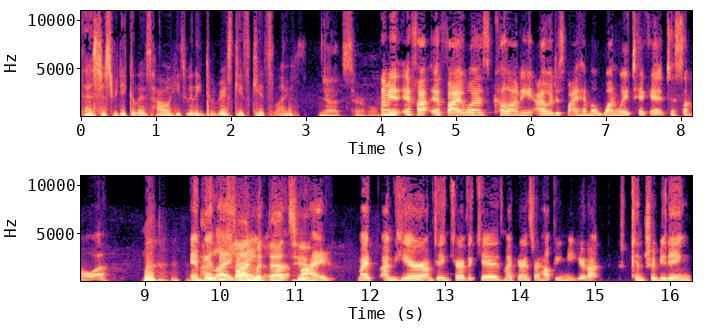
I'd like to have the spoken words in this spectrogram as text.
that's just ridiculous how he's willing to risk his kids' lives. yeah it's terrible I mean, if I if I was Kalani, I would just buy him a one way ticket to Samoa and be I'd be like, fine with that, what? too." Bye. My I'm here. I'm taking care of the kids. My parents are helping me. You're not contributing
